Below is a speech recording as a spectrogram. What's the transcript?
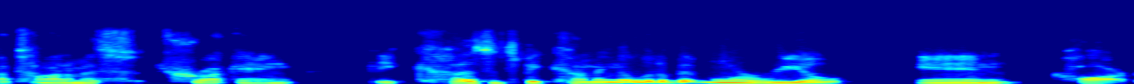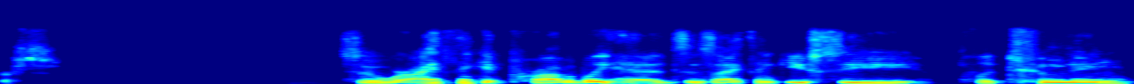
autonomous trucking because it's becoming a little bit more real in cars. So, where I think it probably heads is I think you see platooning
